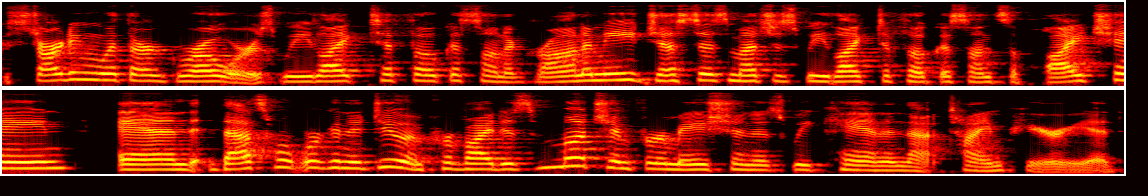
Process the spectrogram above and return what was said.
starting with our growers. We like to focus on agronomy just as much as we like to focus on supply chain. And that's what we're going to do and provide as much information as we can in that time period.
